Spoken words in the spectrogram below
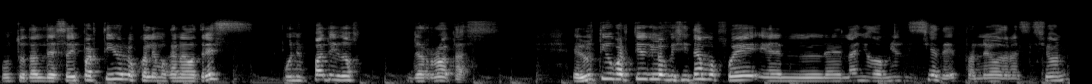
un total de 6 partidos, los cuales hemos ganado 3, un empate y 2 derrotas. El último partido que los visitamos fue en el año 2017, torneo de transición,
